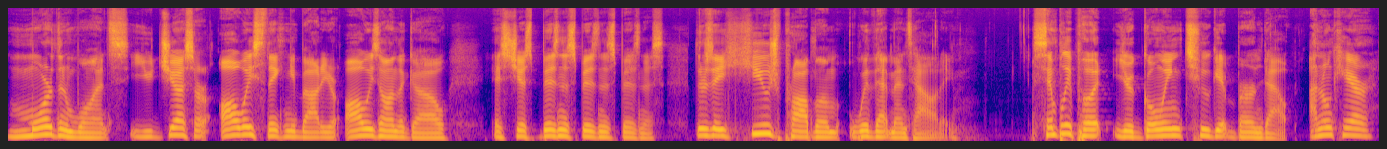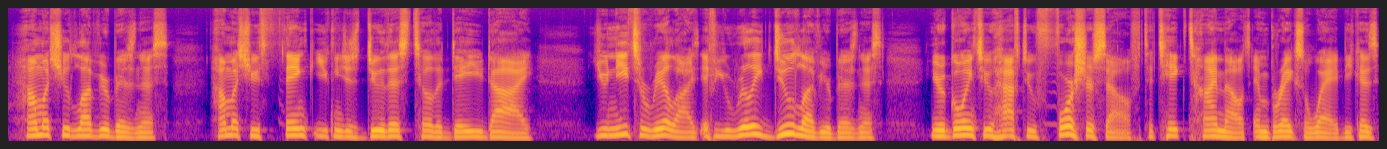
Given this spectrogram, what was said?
more than once. You just are always thinking about it, you're always on the go. It's just business, business, business. There's a huge problem with that mentality. Simply put, you're going to get burned out. I don't care how much you love your business, how much you think you can just do this till the day you die. You need to realize if you really do love your business, you're going to have to force yourself to take time out and breaks away because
